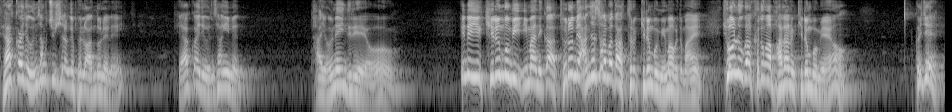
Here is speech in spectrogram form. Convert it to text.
대학가에 이제 은상 출신이라는 게 별로 안 놀래네. 대학가에 이제 은상이면 다 연예인들이에요. 근데 이 기름 부음이 임하니까 드럼이 앉은 사람마다 드- 기름 부음이 임하더만 현우가 그동안 받아는 기름 부음이에요. 그지?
